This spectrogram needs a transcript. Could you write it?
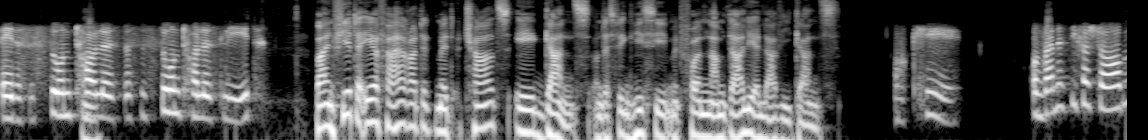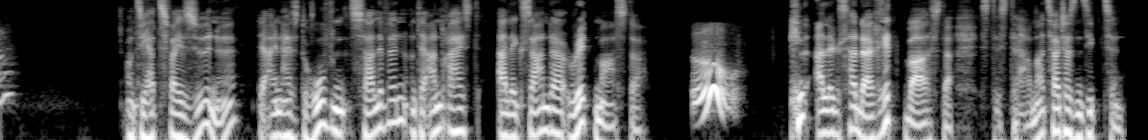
ey, das ist so ein tolles, das ist so ein tolles Lied. War in vierter Ehe verheiratet mit Charles E. Ganz und deswegen hieß sie mit vollem Namen Dalia Lavi Ganz. Okay. Und wann ist die verstorben? Und sie hat zwei Söhne. Der eine heißt Ruven Sullivan und der andere heißt Alexander Rittmaster. Uh, Alexander Rittmaster. Ist das der Hammer? 2017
